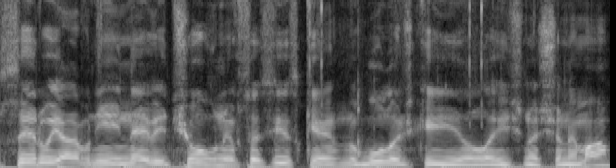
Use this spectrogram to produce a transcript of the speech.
сиру я в ній не відчув ні в сосиски, ну, булочки логічно, що нема.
